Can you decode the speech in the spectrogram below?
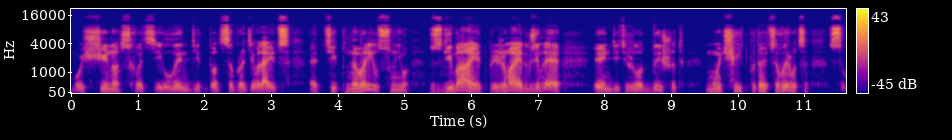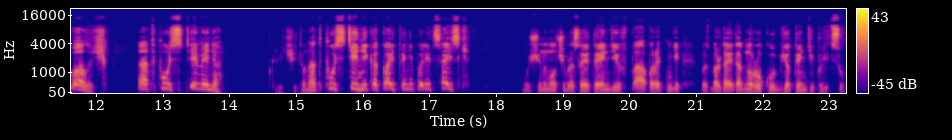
Мужчина схватил Лэнди, тот сопротивляется, этот тип навалился на него, сгибает, прижимает к земле. Энди тяжело дышит, мычит, пытается вырваться. «Сволочь! Отпусти меня!» — кричит он. «Отпусти! Никакой ты не полицейский!» Мужчина молча бросает Энди в папоротники, возбуждает одну руку и бьет Энди по лицу.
